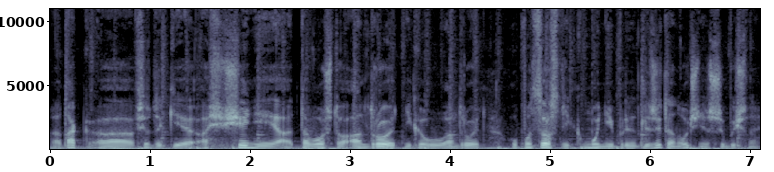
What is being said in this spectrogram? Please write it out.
А так, э, все-таки ощущение того, что Android никого, Android, open source никому не принадлежит, оно очень ошибочное.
